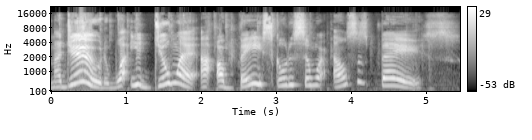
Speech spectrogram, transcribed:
My dude, what you doing at a base? Go to somewhere else's base.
